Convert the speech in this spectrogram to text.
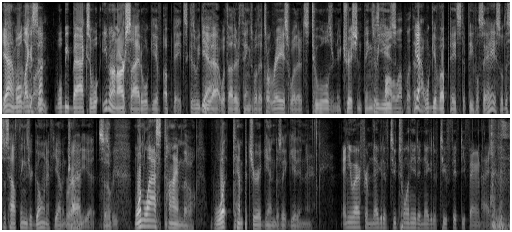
Yeah, and we'll like I that's said, fun. we'll be back. So we'll, even on our side, we'll give updates because we do Yeah. that with other things, whether it's a race, whether it's tools or nutrition, things Just we use. up with it. Yeah, we'll give updates to people. Say, hey, so this is how things are going if you haven't tried it yet. So Sweet. one last time though, what temperature again does it get in there? Anywhere from negative 220 to negative 250 Fahrenheit. That's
